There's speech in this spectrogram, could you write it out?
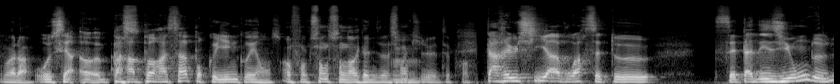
Voilà. Au, euh, par rapport à ça, pour qu'il y ait une cohérence. En fonction de son organisation mmh. qui lui était propre. Tu as réussi à avoir cette euh, cette adhésion de,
